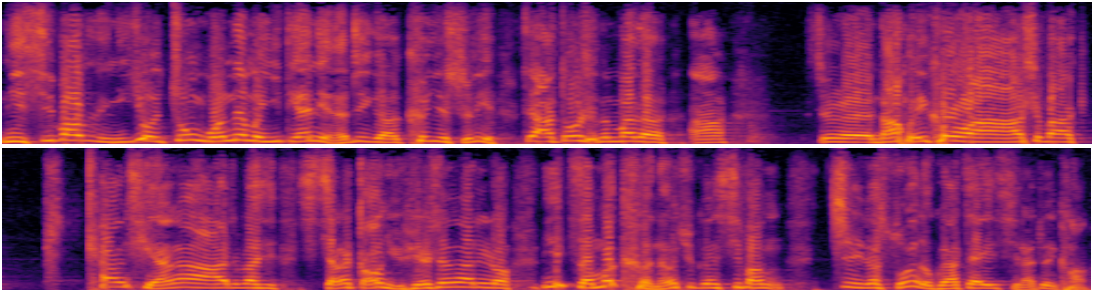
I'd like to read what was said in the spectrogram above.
你细胞子你就中国那么一点点的这个科技实力，这样都是他妈的啊，就是拿回扣啊，是吧？看钱啊，是吧？想着搞女学生啊，这种你怎么可能去跟西方这个所有的国家在一起来对抗？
